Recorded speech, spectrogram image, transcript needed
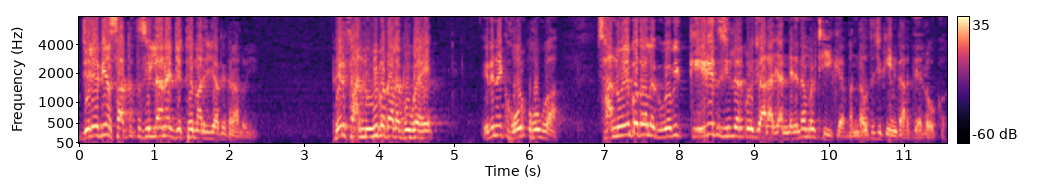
ਜ਼ਿਲ੍ਹੇ ਦੀਆਂ ਸੱਤ ਤਹਿਸੀਲਾਂ ਨੇ, ਜਿੱਥੇ ਮਰਜ਼ੀ ਜਾ ਕੇ ਕਰਾ ਲਓ ਜੀ। ਫਿਰ ਸਾਨੂੰ ਵੀ ਪਤਾ ਲੱਗੂਗਾ ਇਹ। ਇਹਦੇ ਨਾਲ ਇੱਕ ਹੋਰ ਹੋਊਗਾ। ਸਾਨੂੰ ਇਹ ਪਤਾ ਲੱਗੂਗਾ ਵੀ ਕਿਹੜੇ ਤਹਿਸੀਲਦਾਰ ਕੋਲ ਜ਼ਿਆਦਾ ਜਾਂਦੇ ਨੇ, ਤਾਂ ਮਤਲਬ ਠੀਕ ਹੈ, ਬੰਦਾ ਉਹ ਤੇ ਯਕੀਨ ਕਰਦੇ ਆ ਲੋਕ।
